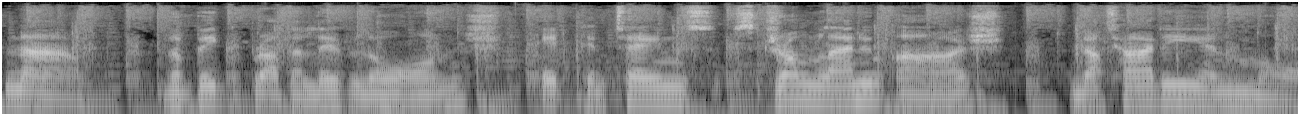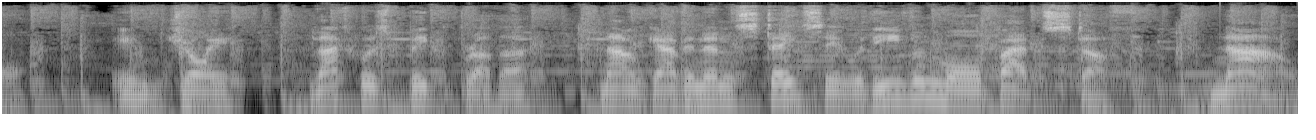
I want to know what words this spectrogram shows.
Now, the Big Brother Live launch, it contains strong language, ID and more. Enjoy. That was Big Brother, now Gavin and Stacey with even more bad stuff. Now,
